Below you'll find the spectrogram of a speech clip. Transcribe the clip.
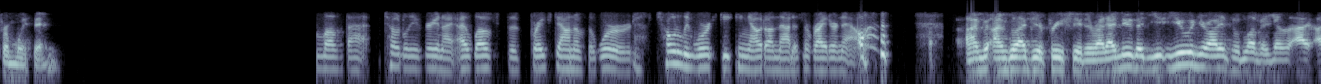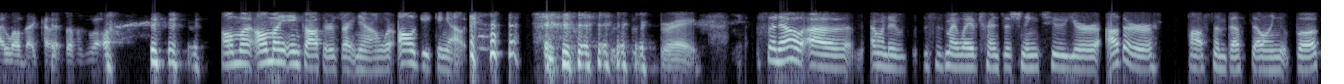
from within. Love that. Totally agree. And I, I love the breakdown of the word. Totally word geeking out on that as a writer now. I'm I'm glad you appreciate it, right? I knew that you, you and your audience would love it. I, I love that kind of stuff as well. all my all my ink authors right now, we're all geeking out. great. So now uh, I want to. This is my way of transitioning to your other awesome best-selling book,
